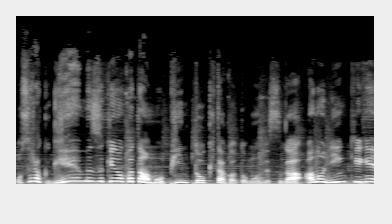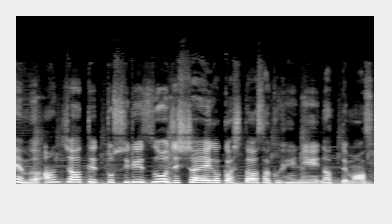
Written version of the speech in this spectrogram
おそらくゲーム好きの方はもうピンときたかと思うんですがあの人気ゲームアンチャーテッドシリーズを実写映画化した作品になってます。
